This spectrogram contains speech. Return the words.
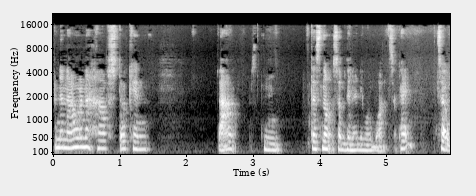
and an hour and a half stuck in that, mm, that's not something anyone wants, okay? So,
